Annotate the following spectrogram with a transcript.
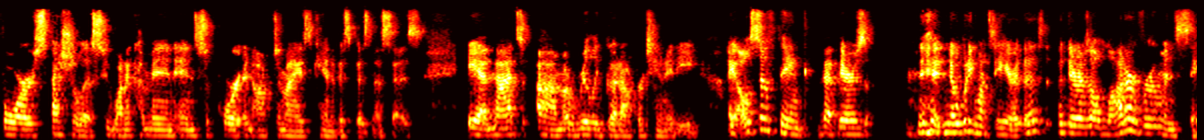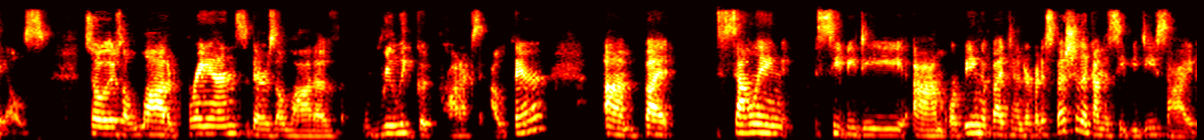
for specialists who want to come in and support and optimize cannabis businesses. And that's um, a really good opportunity. I also think that there's, nobody wants to hear this, but there's a lot of room in sales. So there's a lot of brands, there's a lot of really good products out there um, but selling CBD um, or being a bud tender, but especially like on the CBD side,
